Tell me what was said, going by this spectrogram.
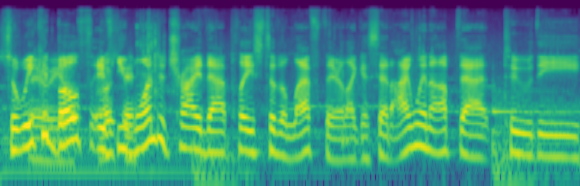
So we There could we go. both, if you want to try that place to the left there, like I said, I went up that to the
